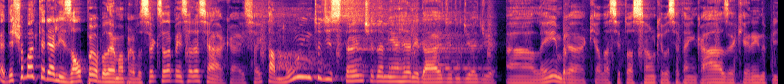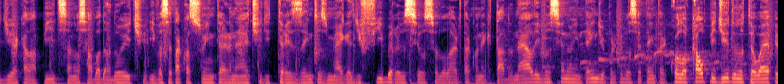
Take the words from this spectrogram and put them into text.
É, deixa eu materializar o problema para você que você tá pensando assim, ah, cara, isso aí tá muito distante da minha realidade do dia a dia. Ah, lembra aquela situação que você tá em casa querendo pedir aquela pizza no sábado à noite e você tá com a sua internet de 300 megas de fibra e o seu celular tá conectado nela e você não entende porque você tenta colocar o pedido no teu app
